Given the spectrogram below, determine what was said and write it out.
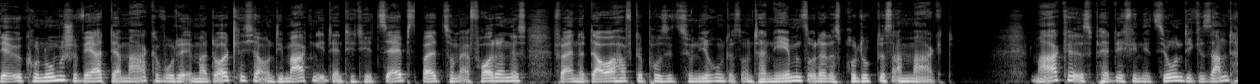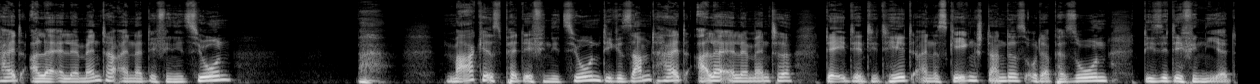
Der ökonomische Wert der Marke wurde immer deutlicher und die Markenidentität selbst bald zum Erfordernis für eine dauerhafte Positionierung des Unternehmens oder des Produktes am Markt. Marke ist per Definition die Gesamtheit aller Elemente einer Definition. Marke ist per Definition die Gesamtheit aller Elemente der Identität eines Gegenstandes oder Person, die sie definiert,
